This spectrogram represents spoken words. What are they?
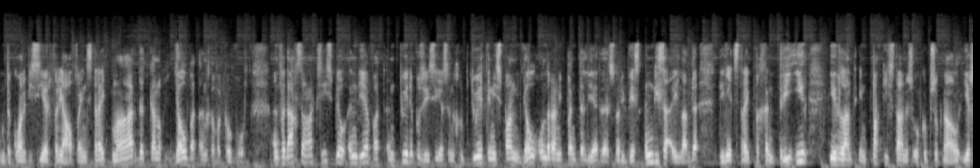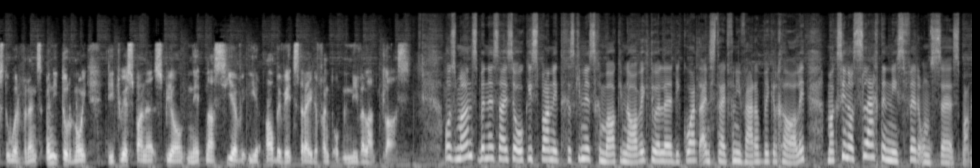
om te kwalifiseer vir die halfeindstryd, maar dit kan nog heelwat ingewikkeld ontwikkel word. In vandag se aksie speel Indië wat in tweede posisie is in groep 2 teen die span heel onder aan die punte leer. Dit is nou die Wes-Indiese eilande. Die wedstryd begin 3 uur. Ierland en Pakistan is ook op soek na hul eerste oorwinnings in die toernooi. Die twee spanne speel net na 7 uur albei wedstryde vind op Nieuweland plaas. Ons mans binne sy se hokkiespan het geskiedenis gemaak die naweek toe hulle die kwart eindstryd van die Wêreldbeker gehaal het, maar ek sien nou slegte nuus vir ons uh, span.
